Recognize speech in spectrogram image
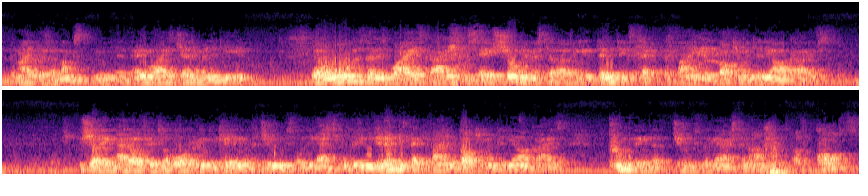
the knight was amongst them, they're very wise gentlemen indeed, there are always those wise guys who say, surely, Mr. Irving, you don't expect to find a document in the archives showing Adolf Hitler ordering the killing of the Jews or the gassing of the Jews. You don't expect to find a document in the archives proving that Jews were gassed in Auschwitz. Of course,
